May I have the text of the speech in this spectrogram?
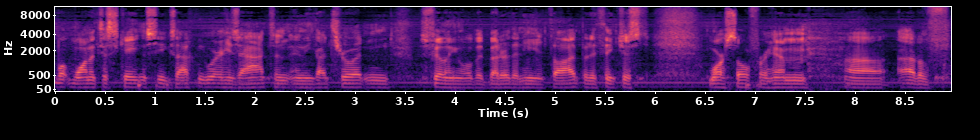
but wanted to skate and see exactly where he's at, and, and he got through it and was feeling a little bit better than he had thought. But I think just more so for him, uh, out of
